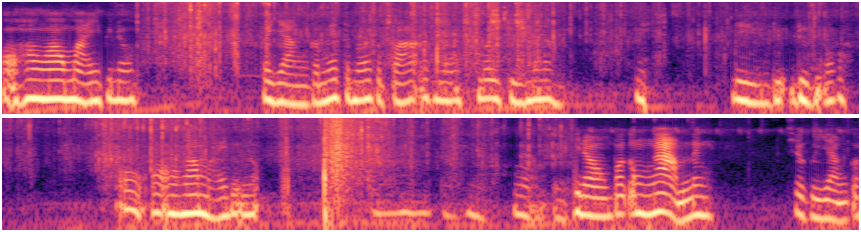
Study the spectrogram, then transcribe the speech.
ออกห้างเงาไหมพี่น้องกระยังกับแม่ตัวน้อยกับป้าพี่น้องไม่ตีมันนำนี่ดึงดึงดึงเอาก่อนโอ้อาเอางามไหมด้วยเนาะงามพี่น้องปักงามหนึงเชื่อกี่อย่างก็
